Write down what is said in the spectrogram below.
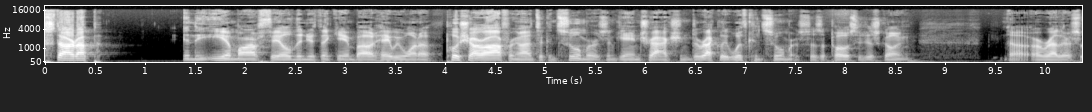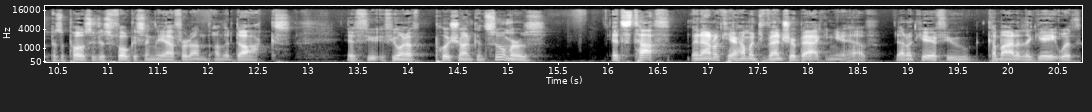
startup in the EMR field and you're thinking about, hey, we want to push our offering onto consumers and gain traction directly with consumers, as opposed to just going, uh, or rather, as opposed to just focusing the effort on, on the docs. If you if you want to push on consumers, it's tough. And I don't care how much venture backing you have. I don't care if you come out of the gate with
